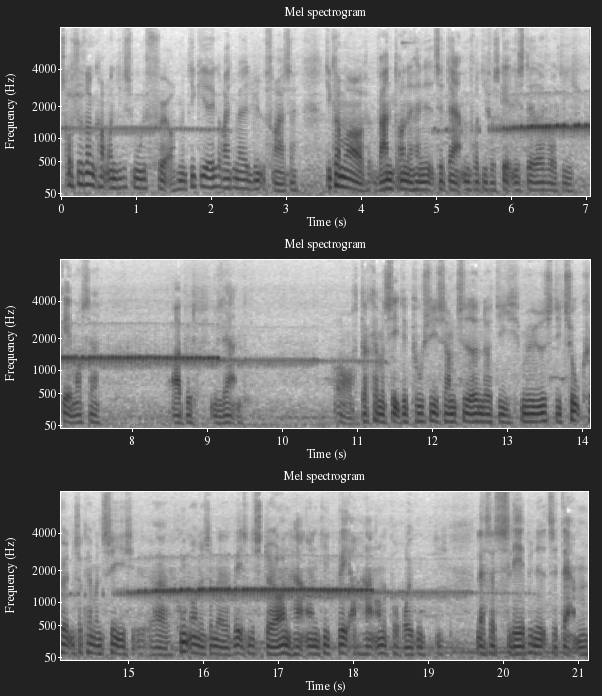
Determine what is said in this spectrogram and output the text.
Skrubtusserne kommer en lille smule før, men de giver ikke ret meget lyd fra sig. De kommer vandrende herned til dammen fra de forskellige steder, hvor de gemmer sig oppe i land. Og der kan man se det pussy samtidig, når de mødes, de to køn, så kan man se at hunderne, som er væsentligt større end hannerne, de bærer hannerne på ryggen. De lader sig slæbe ned til dammen,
